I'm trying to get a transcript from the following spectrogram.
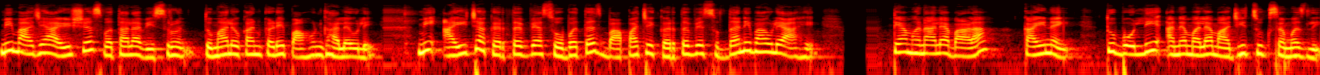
मी माझे आयुष्य स्वतःला विसरून तुम्हा लोकांकडे पाहून घालवले. मी आईच्या कर्तव्यासोबतच बापाचे कर्तव्यसुद्धा निभावले आहे. त्या म्हणाल्या बाळा काही नाही. तू बोलली आणि मला माझी चूक समजली.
